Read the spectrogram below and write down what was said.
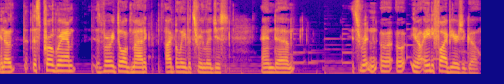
You know, th- this program is very dogmatic. I believe it's religious. And um, it's written, uh, uh, you know, 85 years ago.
